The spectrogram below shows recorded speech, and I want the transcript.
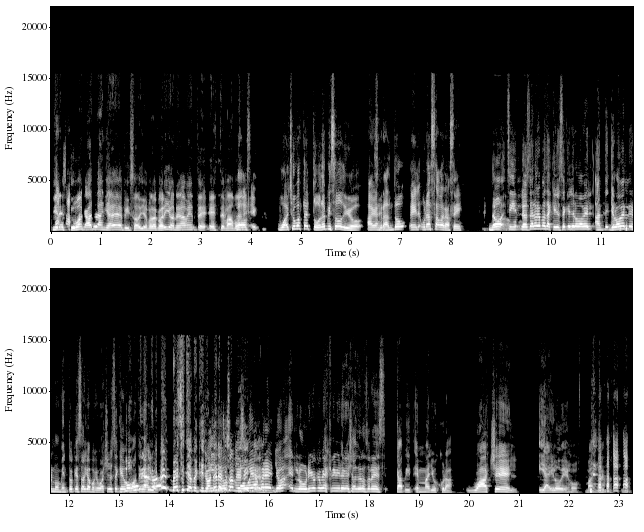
tienes, tú acabas de dañar el episodio, pero Corillo, nuevamente, este, vamos. Eh, Guacho va a estar todo el episodio agarrando el- una sábana así. No, No. sí, lo sé lo que pasa es que yo sé que yo lo voy a ver antes, yo lo voy a ver en el momento que salga, porque Watcher yo sé que No va a tener algo. Messenger, porque yo voy a tener yo, acceso a no voy a Messenger. poner- yo, eh, lo único que voy a escribir en el chat de nosotros es capi- en mayúscula, Watcher, y ahí lo dejo. Más nada.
